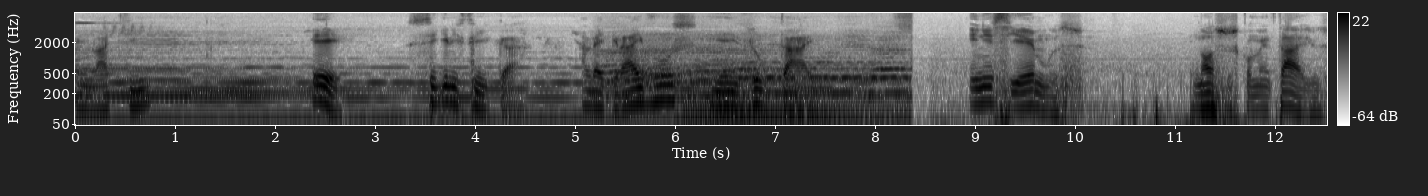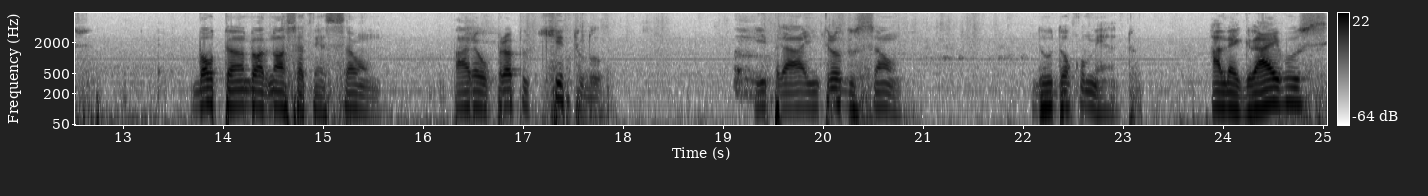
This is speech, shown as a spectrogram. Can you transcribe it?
em latim e significa alegrai-vos e exultai. Iniciemos nossos comentários voltando a nossa atenção para o próprio título e para a introdução do documento. Alegrai-vos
